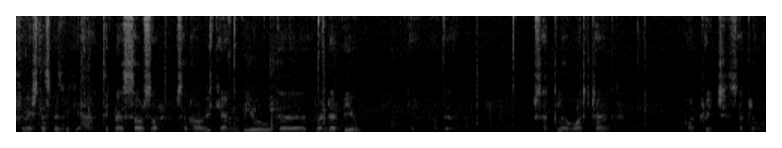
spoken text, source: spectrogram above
Finish the specific uh, thickness also. So now we can view the rendered view okay, of the circular water tank concrete circular water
